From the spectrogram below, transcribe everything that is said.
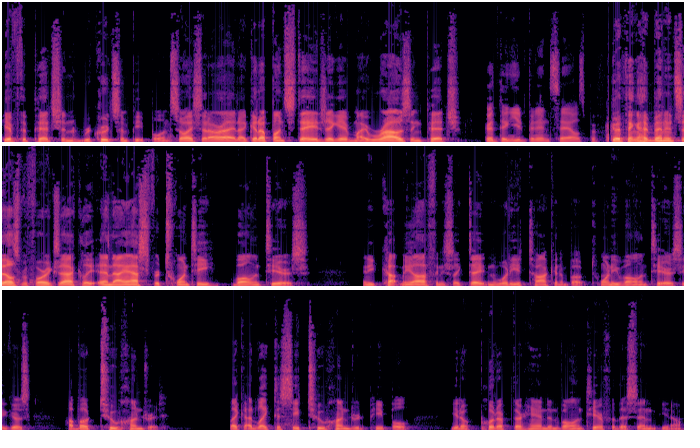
give the pitch and recruit some people. And so I said, All right, I got up on stage, I gave my rousing pitch. Good thing you'd been in sales before. Good thing I'd been in sales before, exactly. And I asked for 20 volunteers. And he cut me off and he's like, Dayton, what are you talking about? 20 volunteers. He goes, How about 200? Like, I'd like to see 200 people, you know, put up their hand and volunteer for this. And, you know,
